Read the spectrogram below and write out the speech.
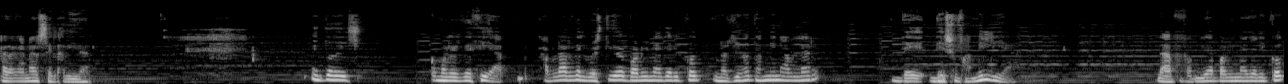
para ganarse la vida. Entonces, como les decía, hablar del vestido de Paulina Jaricot nos lleva también a hablar de, su familia. La familia de Paulina Jaricot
